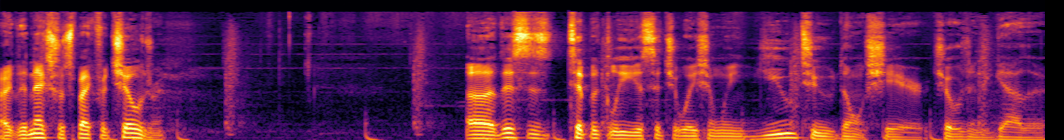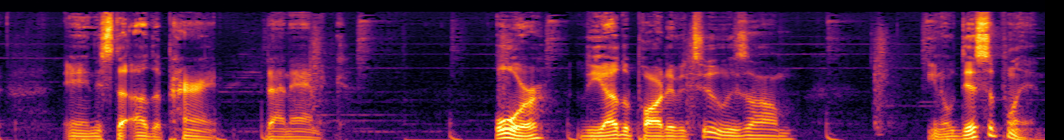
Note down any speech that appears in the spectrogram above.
Right. The next respect for children. Uh, this is typically a situation when you two don't share children together, and it's the other parent dynamic. Or the other part of it too is um you know, discipline.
